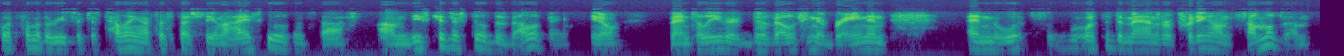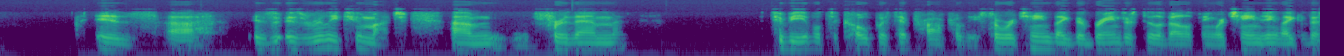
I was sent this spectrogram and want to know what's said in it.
what some of the research is telling us, especially in the high schools and stuff, um, these kids are still developing. You know, mentally, they're developing their brain, and and what's what the demands we're putting on some of them is uh, is is really too much um, for them to be able to cope with it properly. So we're changing, like their brains are still developing. We're changing like the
